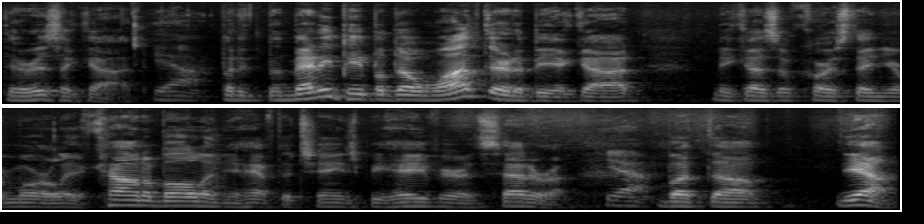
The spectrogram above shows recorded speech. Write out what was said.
there is a God. Yeah. But it, many people don't want there to be a God because, of course, then you're morally accountable and you have to change behavior, etc. Yeah. But uh, yeah,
